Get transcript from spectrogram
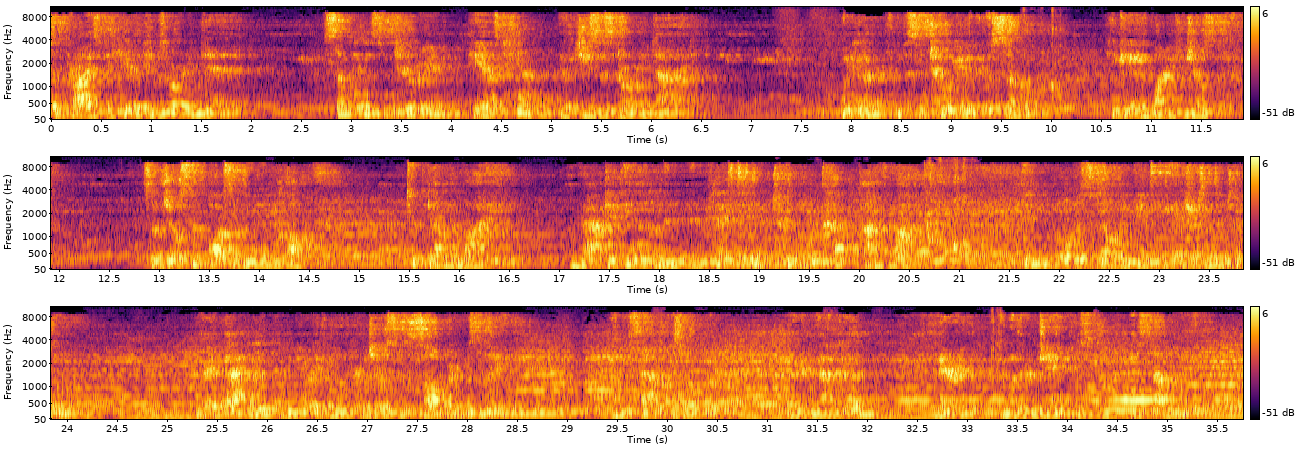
Surprised to hear that he was already dead. Summoning the centurion, he asked him if Jesus had already died. When he learned from the centurion that it was so, he gave the body to Joseph. So Joseph bought some linen cloth, took down the body, wrapped it in linen, and placed it in a tomb cut out of rock. Then he rolled a stone against the entrance of the tomb. Mary Magdalene and Mary, the mother of Joseph, saw where he was laid. When the Sabbath was over, Mary Magdalene, Mary, the mother of James, and Salome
